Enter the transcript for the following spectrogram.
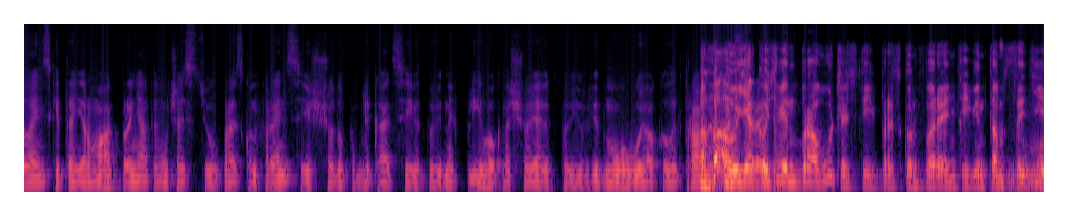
Зеленський та Єрмак прийняти участь у прес-конференції щодо публікації відповідних плівок, на що я відповів відмовою. А коли в травні Але якось він брав участь в тій прес-конференції, він там Ну, сидів.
